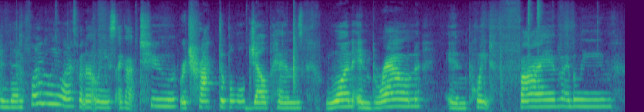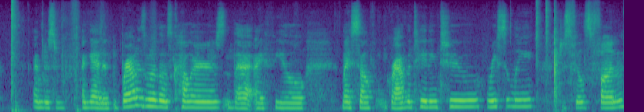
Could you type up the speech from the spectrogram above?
And then finally, last but not least, I got two retractable gel pens. One in brown in 0.5, I believe. I'm just, again, brown is one of those colors that I feel myself gravitating to recently. Just feels fun.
